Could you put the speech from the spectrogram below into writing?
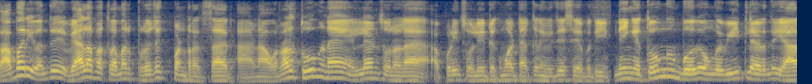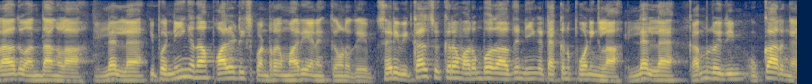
சபரி வந்து வேலை பார்க்குற மாதிரி ப்ரொஜெக்ட் பண்றேன் சார். நான் ஒரு நாள் தூங்கினேன் இல்லைன்னு சொல்லலை அப்படின்னு சொல்லிட்டு இருக்கும்போது டக்குன்னு விஜய் சேதுபதி நீங்க தூங்கும் போது உங்க இருந்து யாராவது வந்தாங்களா? இல்ல இல்ல. இப்போ நீங்க தான் பாலிடிக்ஸ் பண்ற மாதிரி எனக்கு தோணுது. சரி விகாஸ் விக்ரம் வரும்போதாவது நீங்க டக்குன்னு போனீங்களா? இல்ல இல்ல. கமருதீன் உட்காருங்க.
